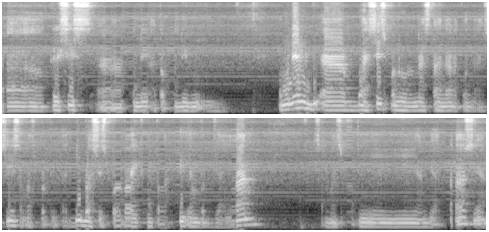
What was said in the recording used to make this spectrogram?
uh, krisis uh, pandemi atau pandemi ini. Kemudian uh, basis penurunan standar akuntansi sama seperti tadi, basis perbaikan praktik yang berjalan sama seperti yang di atas ya.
